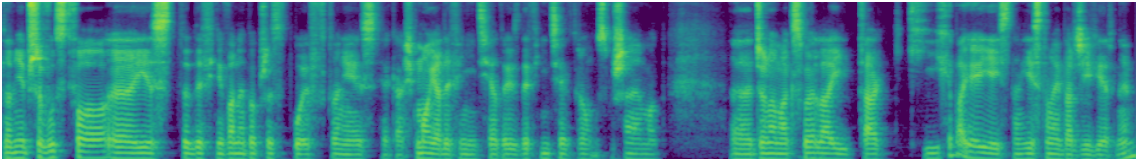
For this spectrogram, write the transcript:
Dla mnie przywództwo e, jest definiowane poprzez wpływ. To nie jest jakaś moja definicja, to jest definicja, którą usłyszałem od e, Johna Maxwella i taki chyba jej jest, jest to najbardziej wierny.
